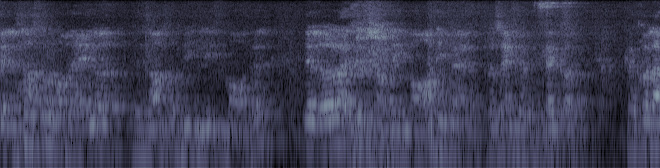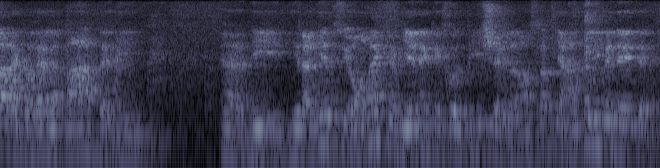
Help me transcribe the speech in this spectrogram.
del nostro modello, del nostro Big Leaf Model, e allora esistono dei modi per, per esempio, calcol calcolare qual è la parte di, eh, di, di, radiazione che avviene, che colpisce la nostra pianta. Lì vedete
